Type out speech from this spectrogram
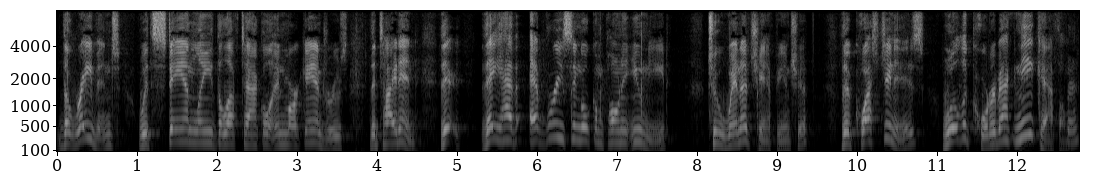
the Ravens with Stanley, the left tackle, and Mark Andrews, the tight end. They they have every single component you need to win a championship. The question is, will the quarterback kneecap them?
